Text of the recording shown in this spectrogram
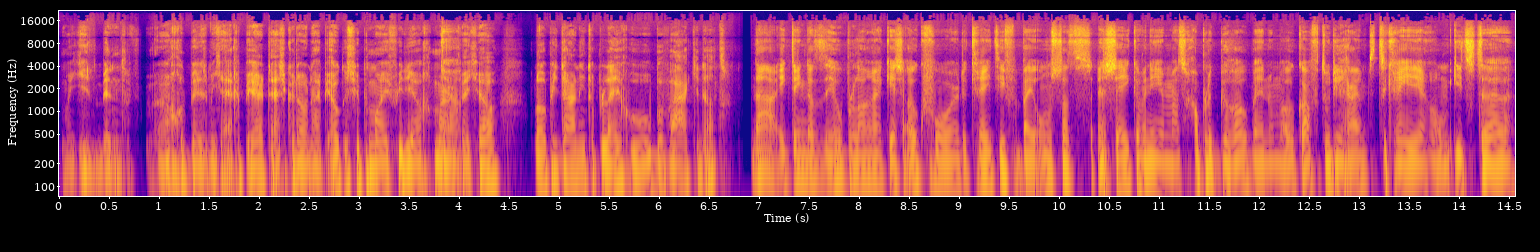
want je bent eh, goed bezig met je eigen PR. Tijdens corona heb je ook een supermooie video gemaakt, Ja. weet je wel. Loop je daar niet op leeg? Hoe, hoe bewaak je dat? Nou, ik denk dat het heel belangrijk is, ook voor de creatieven bij ons, dat, en zeker wanneer je een maatschappelijk bureau bent, om ook af en toe die ruimte te creëren om iets te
